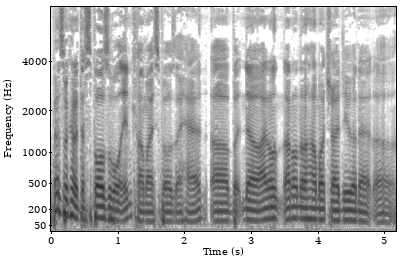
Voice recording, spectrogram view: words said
depends what kind of disposable income I suppose I had. Uh, but no, I don't. I don't know how much I do in that. Uh,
